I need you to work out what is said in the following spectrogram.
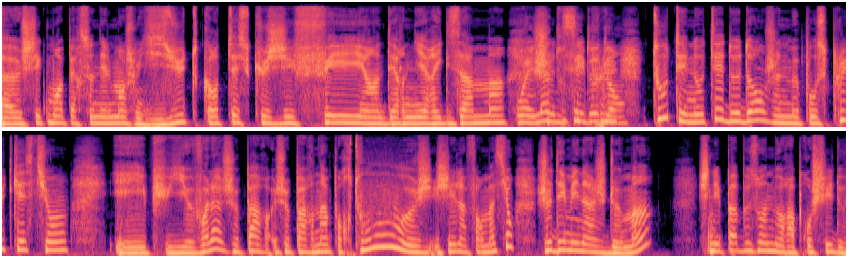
Euh, je sais que moi personnellement, je me dis zut, quand est-ce que j'ai fait un dernier examen? Ouais, là, Je ne sais tout est noté dedans. Je ne me pose plus de questions. Et puis euh, voilà, je pars, je pars n'importe où. Euh, j'ai l'information. Je déménage demain. Je n'ai pas besoin de me rapprocher de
